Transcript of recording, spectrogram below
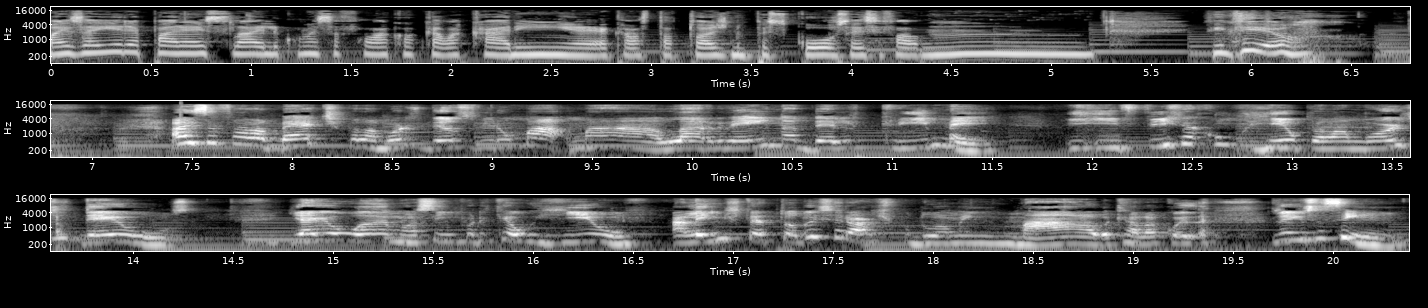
Mas aí ele aparece lá, ele começa a falar com aquela carinha, aquelas tatuagens no pescoço, aí você fala, hum. Entendeu? Aí você fala, Beth, pelo amor de Deus, vira uma, uma larena del crime e, e fica com o Rio, pelo amor de Deus. E aí eu amo, assim, porque o Rio, além de ter todo o estereótipo do homem mal, aquela coisa. Gente, assim,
